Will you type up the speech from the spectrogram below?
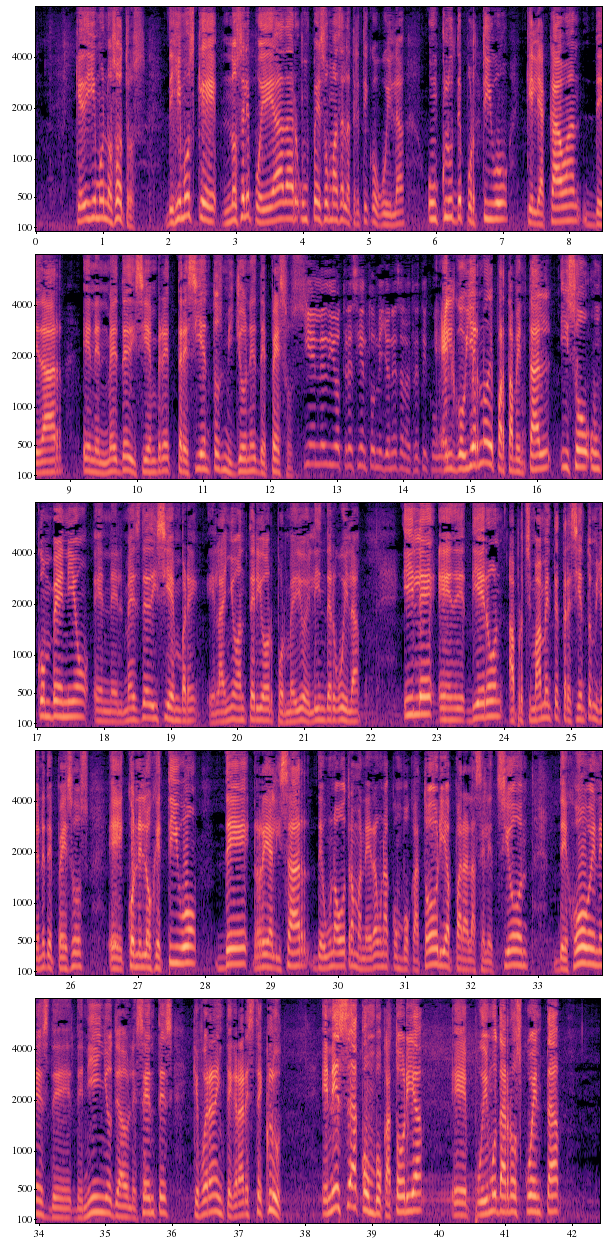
¿Qué dijimos nosotros? Dijimos que no se le podía dar un peso más al Atlético Huila, un club deportivo que le acaban de dar en el mes de diciembre 300 millones de pesos. ¿Quién le dio 300 millones al Atlético? El gobierno departamental hizo un convenio en el mes de diciembre, el año anterior, por medio del Inder Huila, y le eh, dieron aproximadamente 300 millones de pesos eh, con el objetivo de realizar de una u otra manera una convocatoria para la selección de jóvenes, de niños, de adolescentes que fueran a integrar este club. En esa convocatoria eh, pudimos darnos cuenta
